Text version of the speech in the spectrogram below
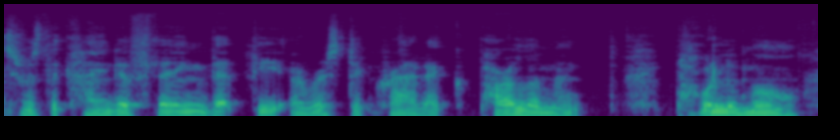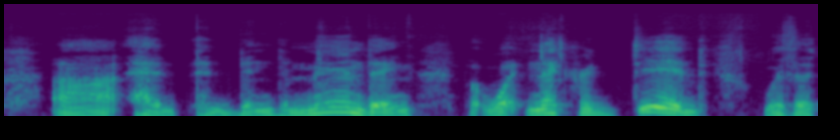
this was the kind of thing that the aristocratic parliament, parlement, uh, had, had been demanding. But what Necker did with a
